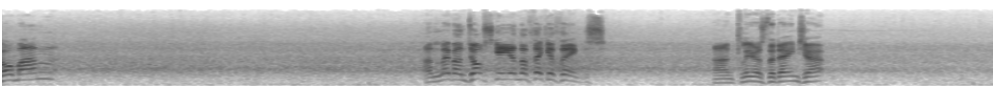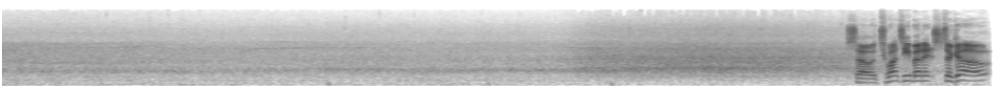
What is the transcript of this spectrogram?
Coman. And Lewandowski in the thick of things. And clears the danger. So 20 minutes to go.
